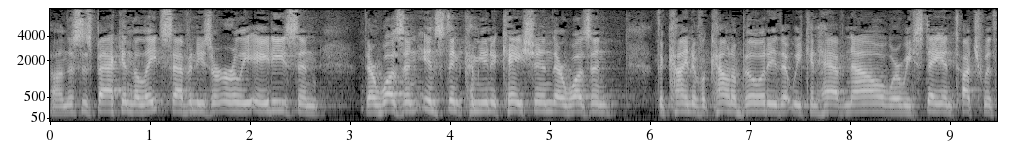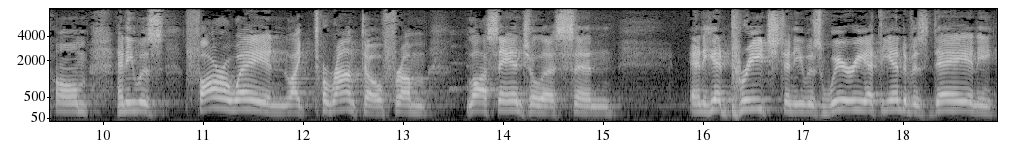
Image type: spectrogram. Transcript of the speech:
Uh, this is back in the late 70s or early 80s, and there wasn't instant communication. There wasn't the kind of accountability that we can have now where we stay in touch with home. And he was far away in like Toronto from Los Angeles. And and he had preached and he was weary at the end of his day. And he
